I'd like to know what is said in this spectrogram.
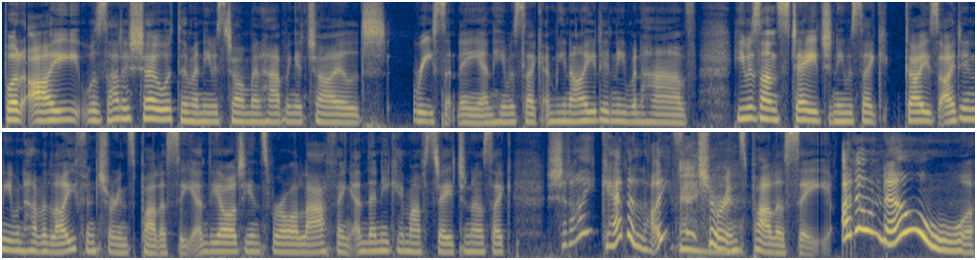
but I was at a show with him and he was talking about having a child recently and he was like I mean I didn't even have he was on stage and he was like guys I didn't even have a life insurance policy and the audience were all laughing and then he came off stage and I was like should I get a life insurance policy I don't know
